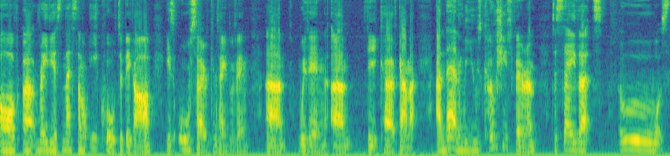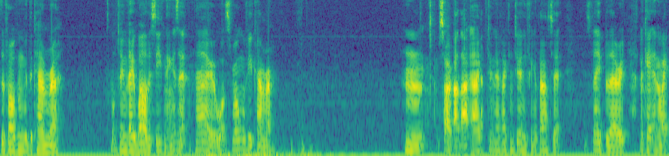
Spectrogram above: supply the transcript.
of uh, radius less than or equal to big R is also contained within um, within um, the curve gamma. And then we use Cauchy's theorem to say that, ooh, what's the problem with the camera? It's not doing very well this evening, is it? No, what's wrong with your camera? Hmm, I'm sorry about that. I don't know if I can do anything about it. It's very blurry. Okay, anyway,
